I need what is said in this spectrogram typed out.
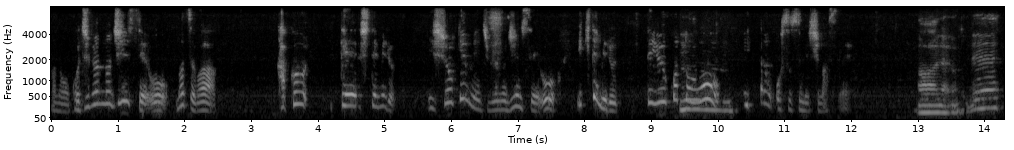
あの、ご自分の人生をまずは確定してみる。一生懸命自分の人生を生きてみるっていうことを一旦お勧めしますね。ああ、なるほどね。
